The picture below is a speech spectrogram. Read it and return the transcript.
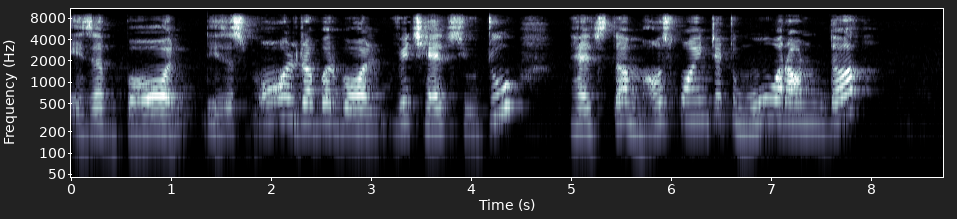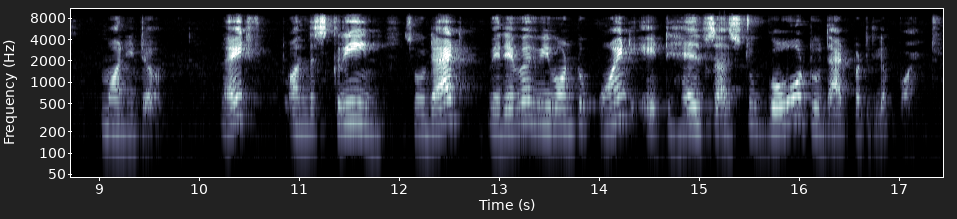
is a ball. There is a small rubber ball which helps you to helps the mouse pointer to move around the monitor right on the screen so that wherever we want to point it helps us to go to that particular point.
